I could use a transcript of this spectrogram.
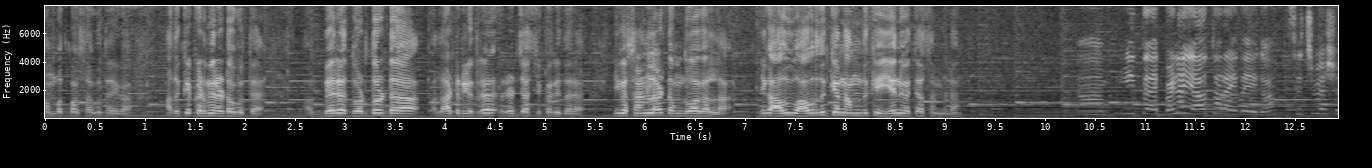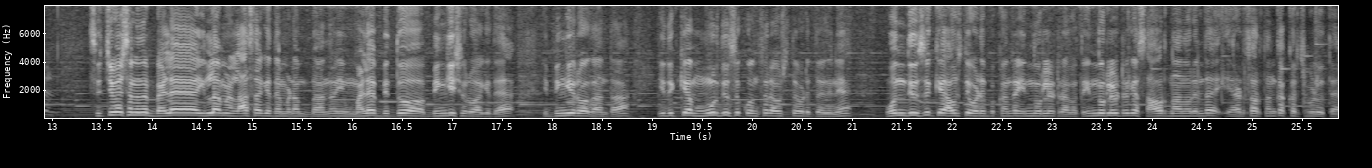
ತೊಂಬತ್ತು ಬಾಕ್ಸ್ ಆಗುತ್ತೆ ಈಗ. ಅದಕ್ಕೆ ಕಡಿಮೆ ರೇಟ್ ಹೋಗುತ್ತೆ. ಬೇರೆ ದೊಡ್ಡ ದೊಡ್ಡ ಲಾಟ್ಗಳಿದ್ರೆ ರೇಟ್ ಜಾಸ್ತಿ ಕರೀತಾರೆ. ಈಗ ಸಣ್ಣ ಲಾಟ್ ನಮ್ದು ಹೋಗಲ್ಲ. ಈಗ ಅದು ಅವ್ರದಕ್ಕೆ ನಮ್ಮದಕ್ಕೆ ಏನು ವ್ಯತ್ಯಾಸ ಮೇಡಮ್ ಬೆಳೆ ಯಾವ ಥರ ಇದೆ ಈಗ ಸಿಚುವೇಶನ್ ಸಿಚುವೇಶನ್ ಅಂದರೆ ಬೆಳೆ ಇಲ್ಲ ಮೇಡಮ್ ಲಾಸ್ ಆಗಿದೆ ಮೇಡಮ್. ಅಂದರೆ ಈಗ ಮಳೆ ಬಿದ್ದು ಬಿಂಗಿ ಶುರುವಾಗಿದೆ. ಈ ಬಿಂಗಿ ರೋಗ ಅಂತ. ಇದಕ್ಕೆ ಮೂರು ದಿವ್ಸಕ್ಕೆ ಒಂದ್ಸರಿ ಔಷಧಿ ಹೊಡಿತಾ ಇದ್ದೀನಿ. ಒಂದು ದಿವಸಕ್ಕೆ ಔಷಧಿ ಹೊಡಿಬೇಕಂದ್ರೆ ಇನ್ನೂರು ಲೀಟ್ರ್ ಆಗುತ್ತೆ. ಇನ್ನೂರು ಲೀಟ್ರಿಗೆ ಸಾವಿರದ ನಾನ್ನೂರಿಂದ ಎರಡು ಸಾವಿರ ತನಕ ಖರ್ಚು ಬೀಳುತ್ತೆ.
